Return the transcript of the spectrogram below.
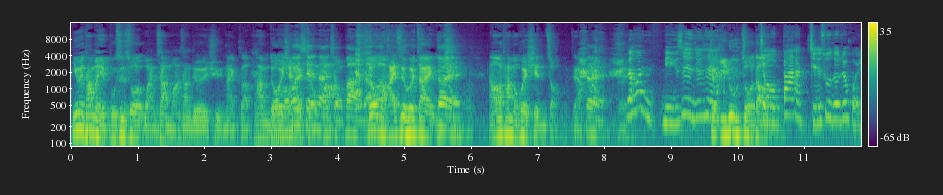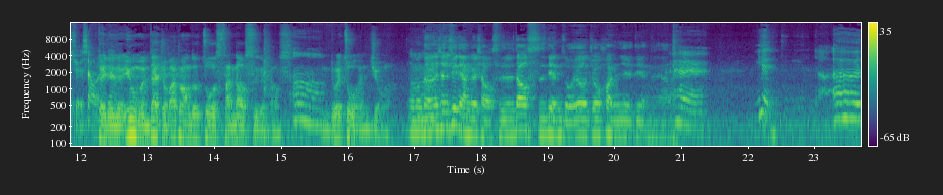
因为他们也不是说晚上马上就会去 Night Club，他们都会先来酒吧，所以我们还是会在一起对。然后他们会先走，这样对然后你是就是就一路做到。酒吧结束之后就回学校了，对对对，因为我们在酒吧通常都坐三到四个小时，嗯，你都会坐很久了。我们可能先去两个小时，到十点左右就换夜店那样。嘿，夜呃。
